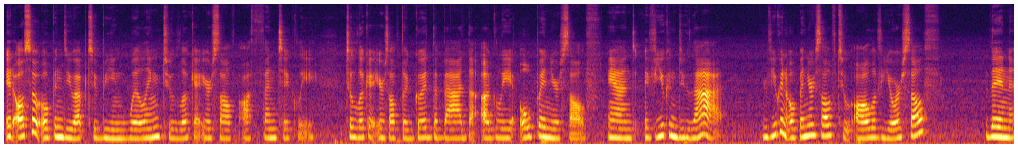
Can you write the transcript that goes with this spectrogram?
it also opens you up to being willing to look at yourself authentically to look at yourself the good the bad the ugly open yourself and if you can do that if you can open yourself to all of yourself then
